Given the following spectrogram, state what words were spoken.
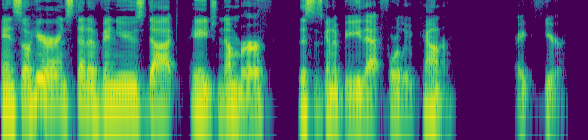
And so here, instead of venues dot page number, this is going to be that for loop counter right here.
